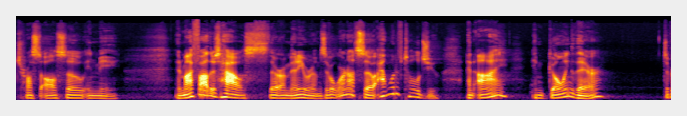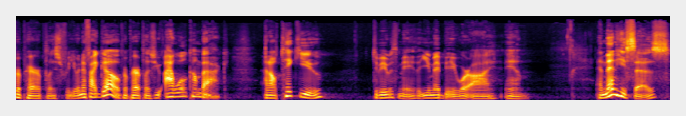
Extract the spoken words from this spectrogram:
Trust also in me. In my Father's house, there are many rooms. If it were not so, I would have told you. And I am going there to prepare a place for you. And if I go prepare a place for you, I will come back and I'll take you to be with me that you may be where I am. And then he says,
